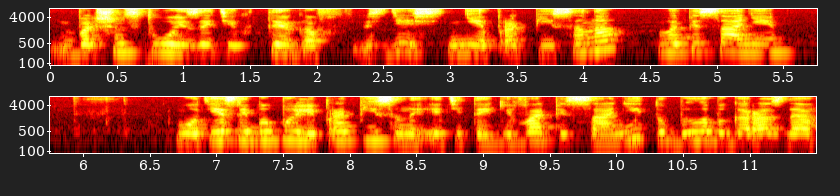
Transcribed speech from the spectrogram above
большинство из этих тегов здесь не прописано в описании. Вот, если бы были прописаны эти теги в описании, то было бы гораздо,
